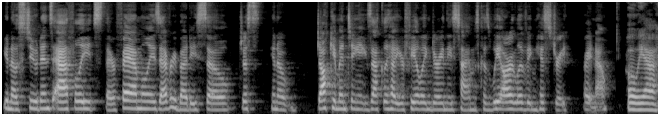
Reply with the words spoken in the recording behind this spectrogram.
you know students athletes their families everybody. So just you know documenting exactly how you're feeling during these times because we are living history right now. Oh yeah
